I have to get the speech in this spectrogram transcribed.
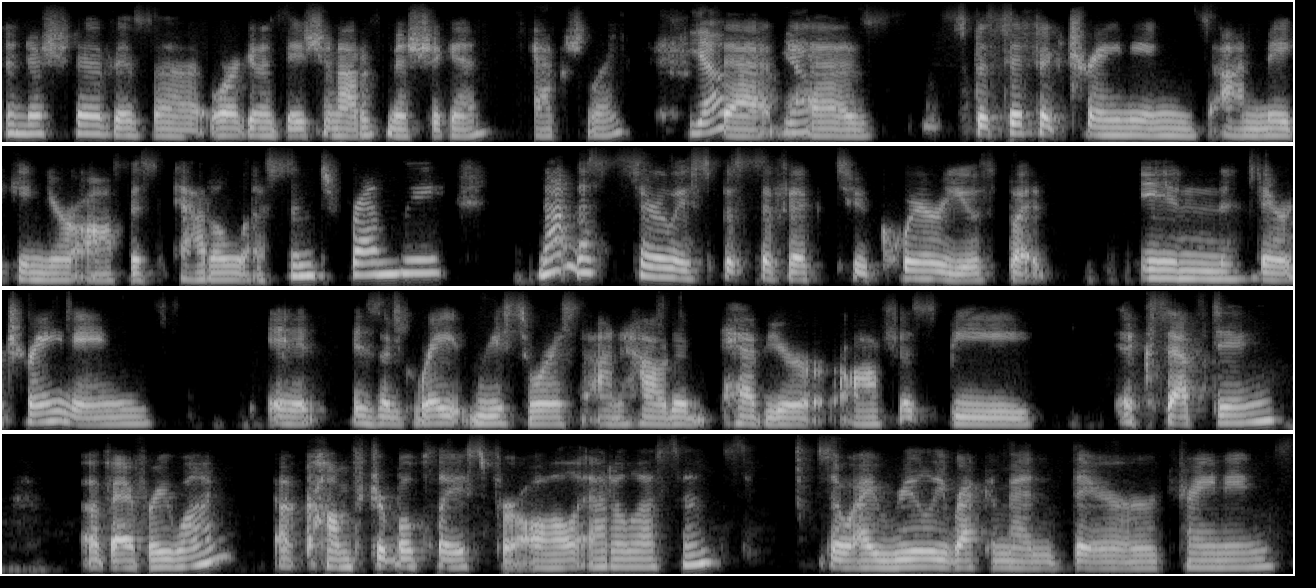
Initiative is an organization out of Michigan, actually, yep, that yep. has specific trainings on making your office adolescent friendly, not necessarily specific to queer youth, but in their trainings, it is a great resource on how to have your office be accepting of everyone, a comfortable place for all adolescents. So I really recommend their trainings.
